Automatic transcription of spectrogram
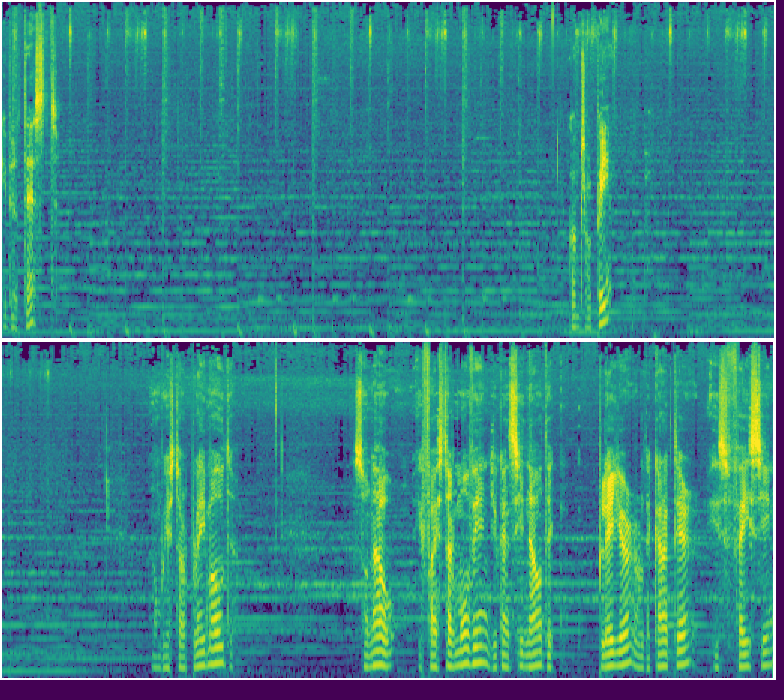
give it a test. Control P. And we start play mode. So now if I start moving you can see now the player or the character is facing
